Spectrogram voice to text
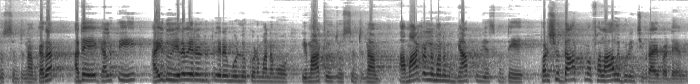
చూస్తుంటున్నాం కదా? అదే గలతి ఐదు ఇరవై రెండు ఇరవై మూడులో కూడా మనము ఈ మాటలు చూస్తుంటున్నాం. ఆ మాటలు మనం జ్ఞాపకం చేసుకుంటే పరిశుద్ధాత్మ ఫలాల గురించి వ్రాయబడ్డాయి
